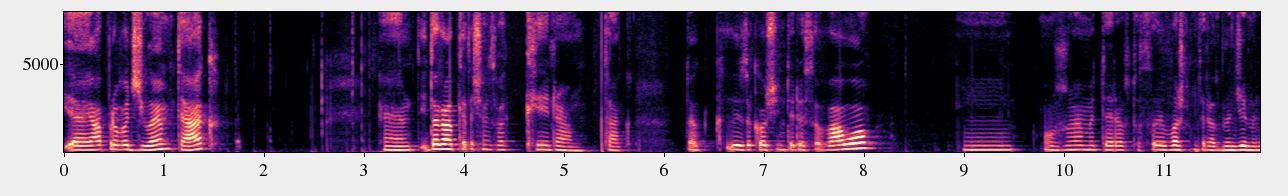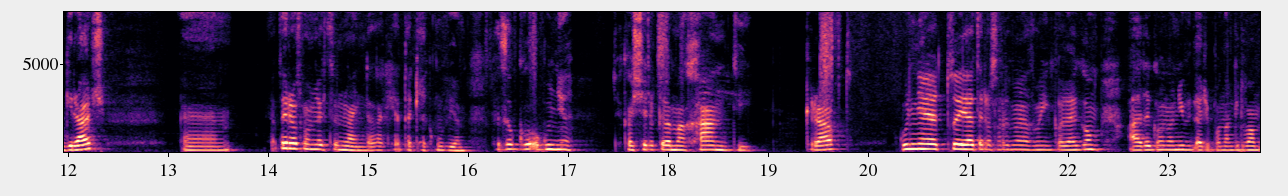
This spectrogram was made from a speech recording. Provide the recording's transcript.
ja, ja prowadziłem, tak. I taka ankieta się nazywa Kiran, tak. Tak, to kogoś interesowało. I możemy teraz, to sobie właśnie teraz będziemy grać. Ja teraz mam lekcję online, tak, tak, jak mówiłem. To jest ogó- ogólnie jakaś reklama Handycraft. Ogólnie tutaj ja teraz rozmawiam z moim kolegą, ale tego no nie widać, bo nagrywam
